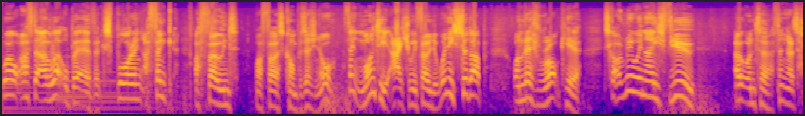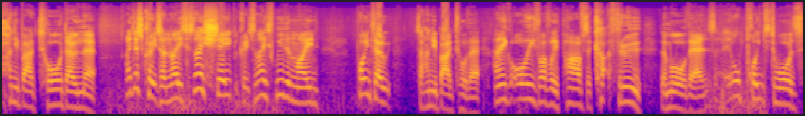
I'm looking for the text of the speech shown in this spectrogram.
Well, after a little bit of exploring, I think I found my first composition. Oh, I think Monty actually found it. When he stood up on this rock here, it's got a really nice view out onto, I think that's Honeybag Tor down there. It just creates a nice, it's a nice shape, it creates a nice leading line, points out to Honeybag Tor there, and then you've got all these lovely paths that cut through the moor there. it all points towards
